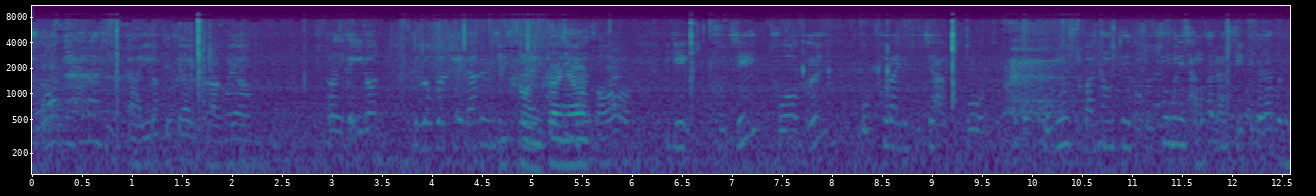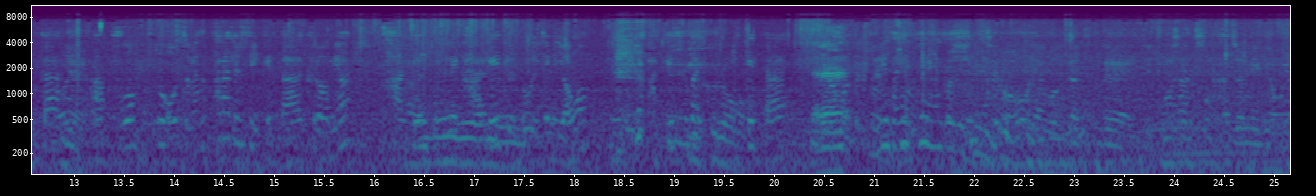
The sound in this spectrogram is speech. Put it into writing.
부엌이 사라질까 이렇게 되어 있더라고요. 그러니까 이런 글로벌 배달을 그러니까요. 이게 굳이 부엌을 오프라인에 두지 않고 공유 주방 형태로도 충분히 장사를 할 수 있게 되다 보니까 예. 아 부엌도 어쩌면 사라질 수 있겠다. 그러면 작은 동네 가게들도 이제는 영업 모델이 바뀔 수가 있- 있겠다. 네. 이런 예상해 볼수 있거든요. 실제로 일본 같은데 이제 중산층 가정의 경우에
